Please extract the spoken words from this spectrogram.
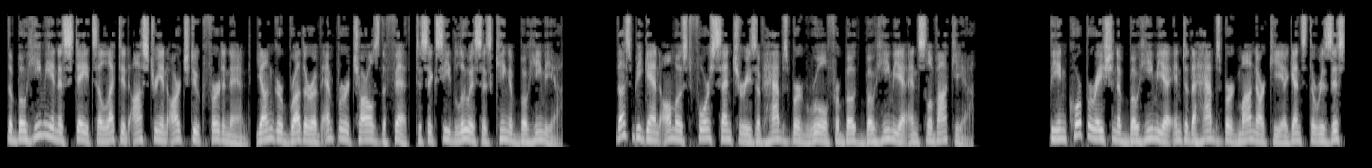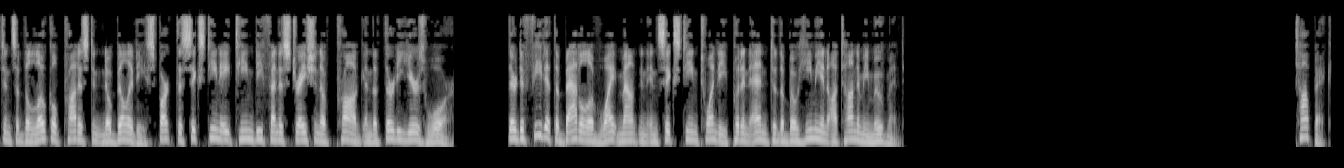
The Bohemian estates elected Austrian Archduke Ferdinand, younger brother of Emperor Charles V, to succeed Louis as King of Bohemia. Thus began almost four centuries of Habsburg rule for both Bohemia and Slovakia. The incorporation of Bohemia into the Habsburg monarchy against the resistance of the local Protestant nobility sparked the 1618 defenestration of Prague and the Thirty Years' War. Their defeat at the Battle of White Mountain in 1620 put an end to the Bohemian autonomy movement.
